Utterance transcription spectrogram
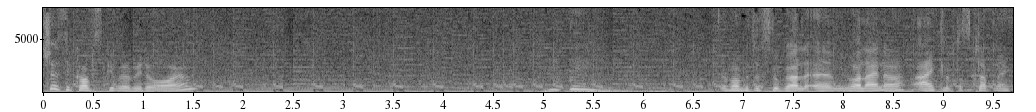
Tschüssikowski, Baby Immer besitzt du äh, nur alleine. Ah, ich glaube, das klappt nicht.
